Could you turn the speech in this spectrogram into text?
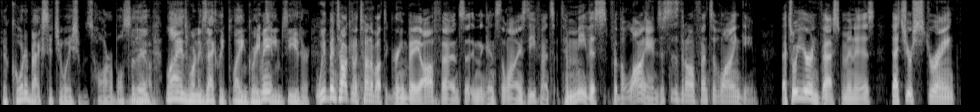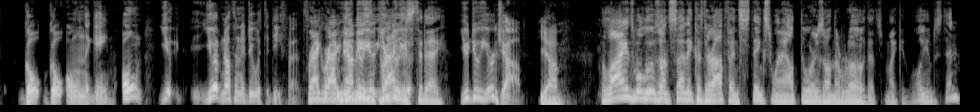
their quarterback situation was horrible. So the Lions weren't exactly playing great I mean, teams either. We've been talking a ton about the Green Bay offense and against the Lions defense. To me, this for the Lions, this is an offensive line game. That's where your investment is. That's your strength. Go go own the game. Own you you have nothing to do with the defense. Frank You Ragnow do needs your- to you do practice your- today. You do your job. Yeah. The Lions will lose on Sunday because their offense stinks when outdoors on the road. That's Mike in Williamston.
